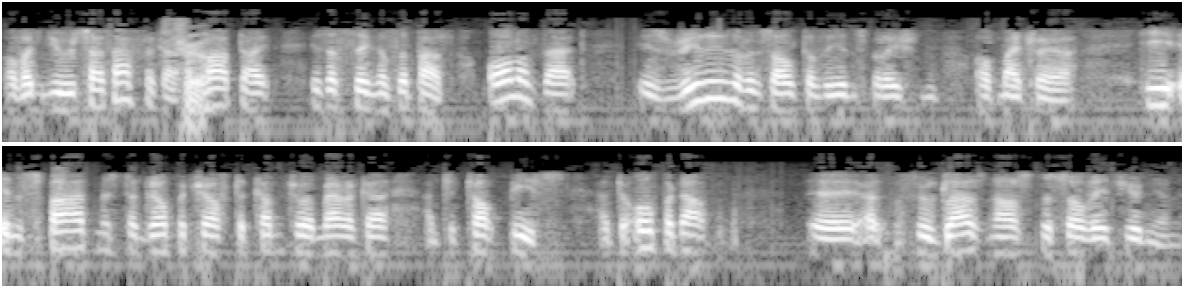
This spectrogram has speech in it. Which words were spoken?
of a new South Africa. True. Apartheid is a thing of the past. All of that is really the result of the inspiration of Maitreya. He inspired Mr. Gorbachev to come to America and to talk peace and to open up uh, uh, through Glasnost the Soviet Union.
